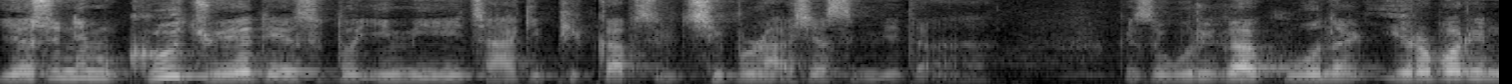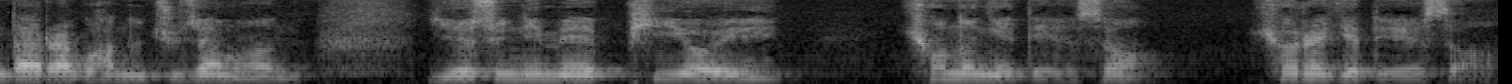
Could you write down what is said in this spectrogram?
예수님은 그 죄에 대해서도 이미 자기 피값을 지불하셨습니다. 그래서 우리가 구원을 잃어버린다라고 하는 주장은 예수님의 피의 효능에 대해서, 혈액에 대해서,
